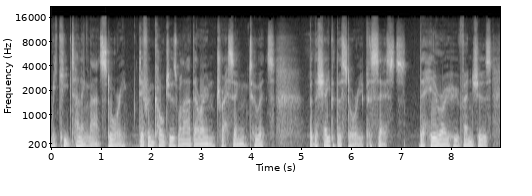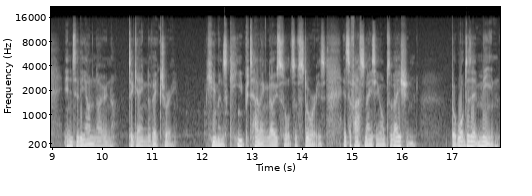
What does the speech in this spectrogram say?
We keep telling that story. Different cultures will add their own dressing to it, but the shape of the story persists. The hero who ventures into the unknown to gain the victory humans keep telling those sorts of stories. It's a fascinating observation. But what does it mean?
